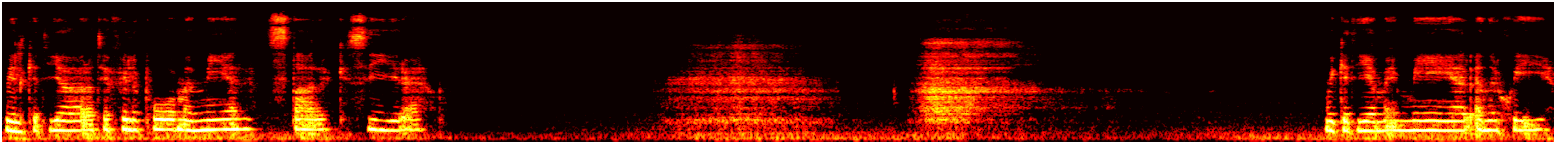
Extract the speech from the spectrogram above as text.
Vilket gör att jag fyller på med mer stark syre. Vilket ger mig mer energi.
